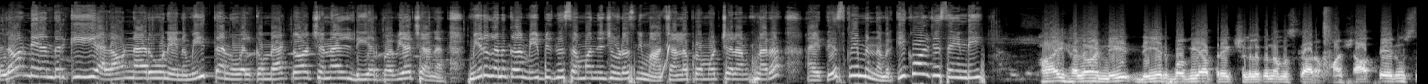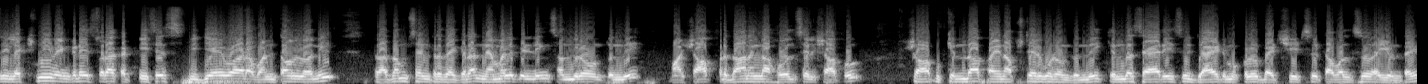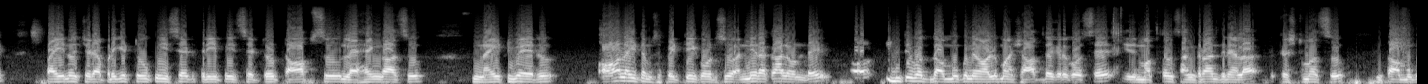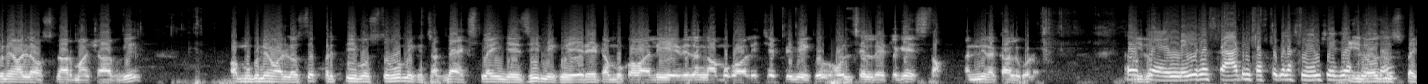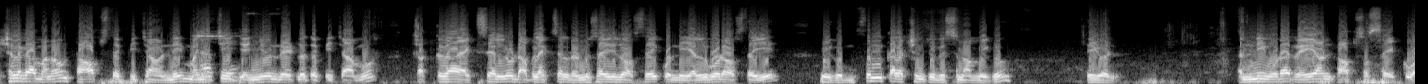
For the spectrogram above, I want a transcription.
Hello అండి అందరికీ ఎలా ఉన్నారు? నేను మీ తను. Welcome back to our channel dear Bhavya channel మీరు కనుక మీ బిజినెస్ సంబంధించి వీడియోస్ని మా ఛానల్ ప్రమోట్ చేయాలనుకున్నారా అయితే స్క్రీన్ నెంబర్కి కాల్ చేసేయండి. హాయ్ హలో అండి. డియర్ భవ్య ప్రేక్షకులకు నమస్కారం. మా షాప్ పేరు Sri Lakshmi Venkateswara cut pieces Vijayawada one టౌన్లోని రథం సెంటర్ దగ్గర నెమలి బిల్డింగ్స్ అందులో ఉంటుంది. మా షాప్ ప్రధానంగా హోల్సేల్ షాపు షాప్ కింద పైన అప్స్టేర్ కూడా ఉంటుంది. కింద శారీస్ జాయింట్ ముక్కలు బెడ్షీట్స్ టవల్స్ అవి ఉంటాయి. పైన వచ్చేటప్పటికి two piece set three piece set tops lehengas night wear all items పెట్టి కోట్స్ అన్ని రకాలు ఉంటాయి. ఇంటి వద్ద అమ్ముకునే వాళ్ళు మా షాప్ దగ్గరకు వస్తే ఇది మొత్తం సంక్రాంతి నెల క్రిస్మస్ ఇంకా అమ్ముకునే వాళ్ళే వస్తున్నారు మా షాప్కి అమ్ముకునే వాళ్ళు వస్తే ప్రతి వస్తువు మీకు చక్కగా ఎక్స్ప్లెయిన్ చేసి మీకు ఏ రేట్ అమ్ముకోవాలి ఏ విధంగా అమ్ముకోవాలి చెప్పి మీకు హోల్సేల్ రేట్లకే ఇస్తాం. అన్ని రకాలు కూడా. ఓకే అండి. ఈరోజు స్టార్టింగ్ ఫస్ట్ కలెక్షన్ ఏం షేర్ ఈ రోజు స్పెషల్గా మనం టాప్స్ తెప్పించామండి. మంచి. జెన్యున్ రేట్లో తెప్పించాము. చక్కగా ఎక్సెల్ డబుల్ ఎక్సెల్ రెండు సైజులు వస్తాయి. కొన్ని ఎల్ కూడా వస్తాయి. మీకు ఫుల్ కలెక్షన్ చూపిస్తున్నాం మీకు. ఇదిగోండి అన్ని కూడా రేయాన్ టాప్స్ వస్తాయి ఎక్కువ.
